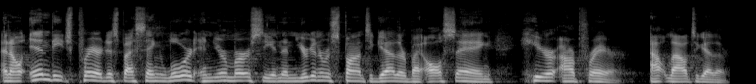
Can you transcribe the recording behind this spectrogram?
and I'll end each prayer just by saying, Lord, in your mercy, and then you're going to respond together by all saying, Hear our prayer out loud together.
